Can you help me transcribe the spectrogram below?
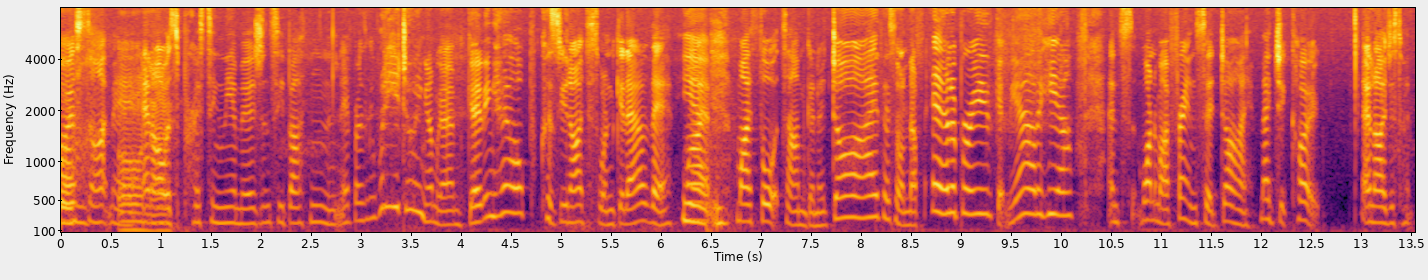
worst nightmare. Oh, and no. I was pressing the emergency button, and everyone's going, "What are you doing?" I'm going, "I'm getting help," because you know I just want to get out of there. Yeah. My, my thoughts are, "I'm going to die. There's not enough air to breathe. Get me out of here." And one of my friends said, "Di, magic coat." And I just went,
